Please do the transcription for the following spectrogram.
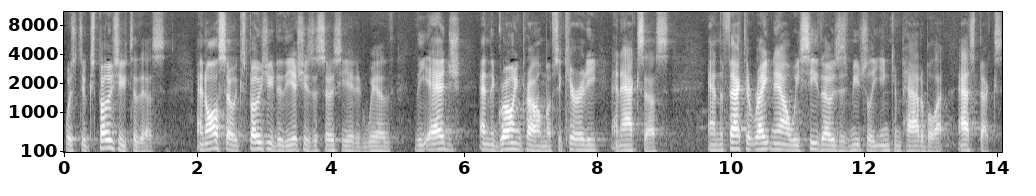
was to expose you to this and also expose you to the issues associated with the edge and the growing problem of security and access and the fact that right now we see those as mutually incompatible aspects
